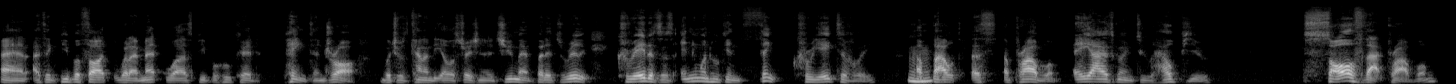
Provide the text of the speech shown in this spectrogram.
And I think people thought what I meant was people who could paint and draw, which was kind of the illustration that you meant. But it's really creatives is anyone who can think creatively mm-hmm. about a, a problem. AI is going to help you solve that problem,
